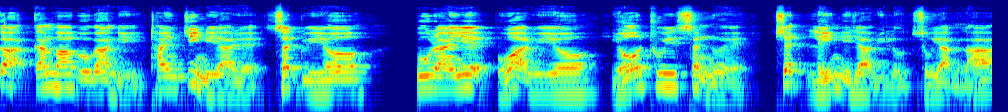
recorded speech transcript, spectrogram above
ကကမ်းပါးဘုံကနေထိုင်ကြည့်နေရတဲ့ဇက်တွေရောကိုယ်တိုင်ရဲ့ဘဝတွေရောရောထွေးဆက်နွယ်ရှက်လိမ့်နေကြပြီလို့ဆိုရမလား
